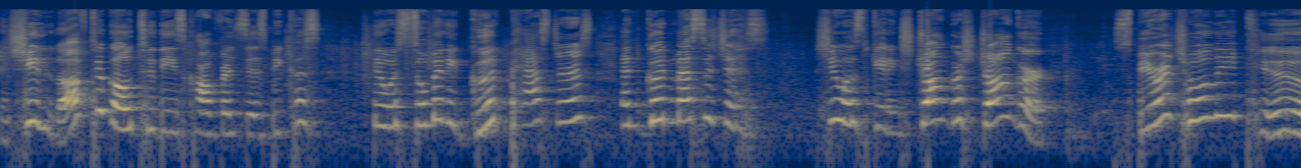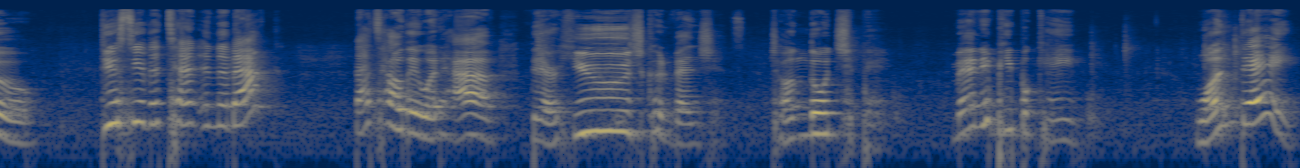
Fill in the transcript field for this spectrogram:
And she loved to go to these conferences because there were so many good pastors and good messages. She was getting stronger, stronger, spiritually too. Do you see the tent in the back? That's how they would have their huge conventions. 전도 집회. Many people came. One day,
